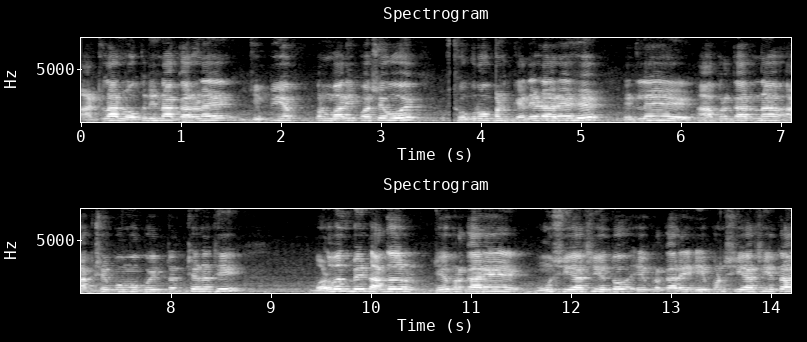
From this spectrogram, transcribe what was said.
આટલા નોકરીના કારણે જીપીએફ પણ મારી પાસે હોય, છોકરો પણ કેનેડા રહે છે, એટલે આ પ્રકારના આક્ષેપોમાં કોઈ તથ્ય નથી. બળવંતભાઈ ડાંગર જે પ્રકારે હું સીઆરસી હતો, એ પ્રકારે એ પણ સીઆરસી હતા.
